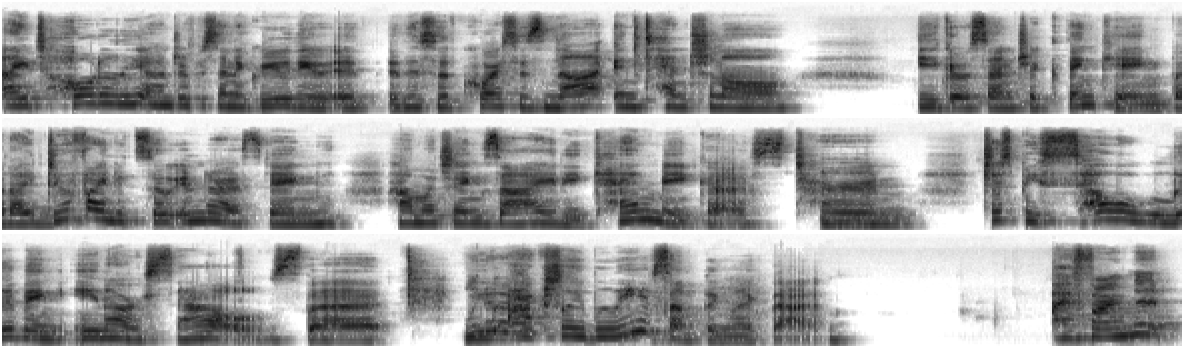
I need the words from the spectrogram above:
I totally 100% agree with you. It, this, of course, is not intentional egocentric thinking, but I do find it so interesting how much anxiety can make us turn, mm-hmm. just be so living in ourselves that we You know- actually believe something like that. I find that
